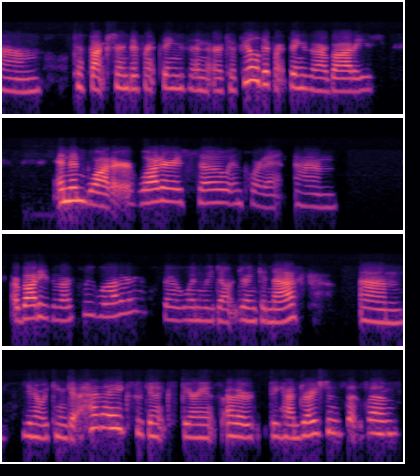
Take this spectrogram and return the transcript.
um, to function different things and or to feel different things in our bodies and then water. Water is so important. Um, our body's mostly water, so when we don't drink enough, um, you know, we can get headaches, we can experience other dehydration symptoms.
